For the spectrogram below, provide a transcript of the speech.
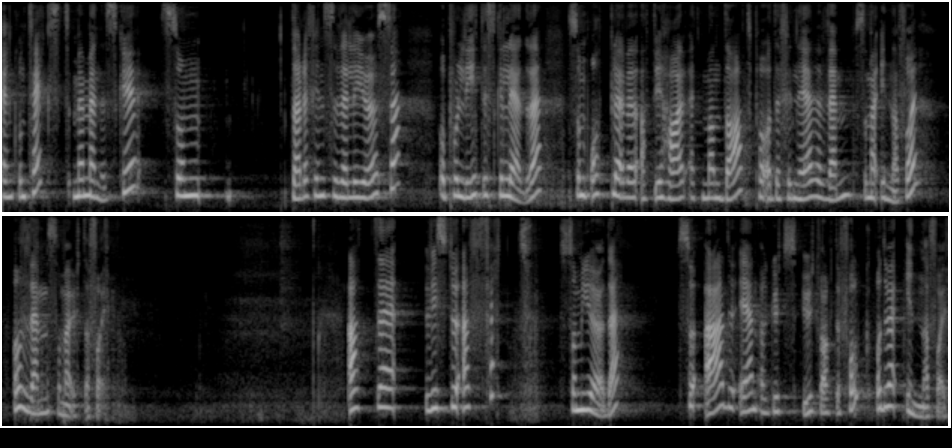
en kontekst med mennesker som, der det fins religiøse og politiske ledere som opplever at de har et mandat på å definere hvem som er innafor, og hvem som er utafor. At eh, hvis du er født som jøde så er du en av Guds utvalgte folk, og du er innafor.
